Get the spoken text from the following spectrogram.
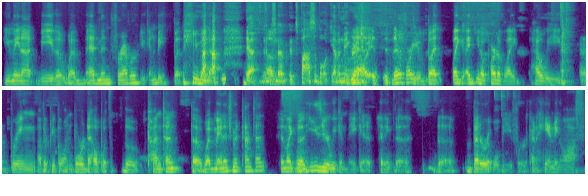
you may not be the web admin forever. You can be, but you may not. Yeah, it's, Um, uh, it's possible. Kevin may yeah, it's, it's there for you. But like I, you know, part of like how we kind of bring other people on board to help with the content, the web management content, and like the Mhm. easier we can make it, I think the the better it will be for kind of handing off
